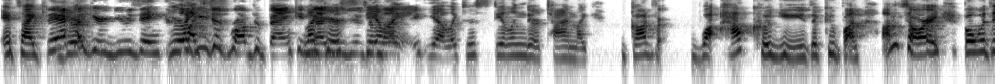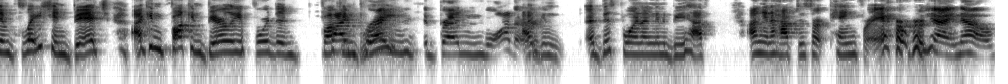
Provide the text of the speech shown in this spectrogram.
it's like They act you're, like you're using, you're like, like you just robbed a bank and like now you're you're, using stealing. money. Yeah, like you're stealing their time. Like God, for, what? How could you use a coupon? I'm sorry, but with inflation, bitch, I can fucking barely afford to Buy fucking bread, and, bread and water. I can. At this point, I'm gonna be have. I'm gonna have to start paying for air. yeah, I know.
